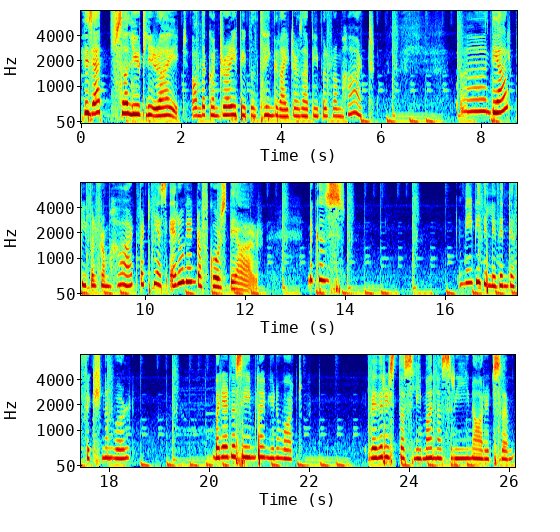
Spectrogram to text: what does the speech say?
He's absolutely right. On the contrary, people think writers are people from heart. Uh, they are people from heart, but yes, arrogant, of course, they are. Because maybe they live in their fictional world. But at the same time, you know what? Whether it's Taslima Nasreen or it's um,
